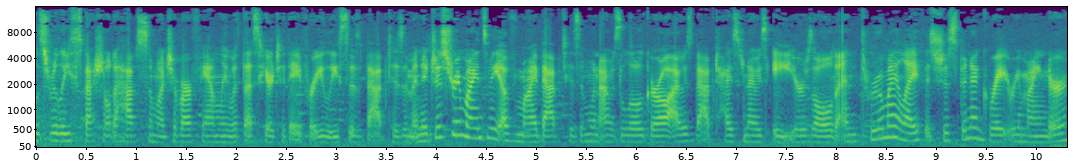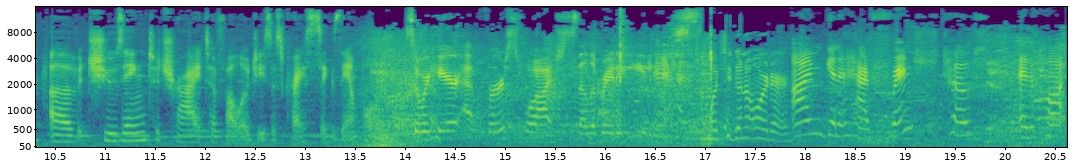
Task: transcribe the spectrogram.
Well, it's really special to have so much of our family with us here today for Elise's baptism. And it just reminds me of my baptism when I was a little girl. I was baptized when I was eight years old. And through my life, it's just been a great reminder of choosing to try to follow Jesus Christ's example. So we're here at First Watch celebrating Elise. What you gonna order? I'm gonna have French toast and hot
